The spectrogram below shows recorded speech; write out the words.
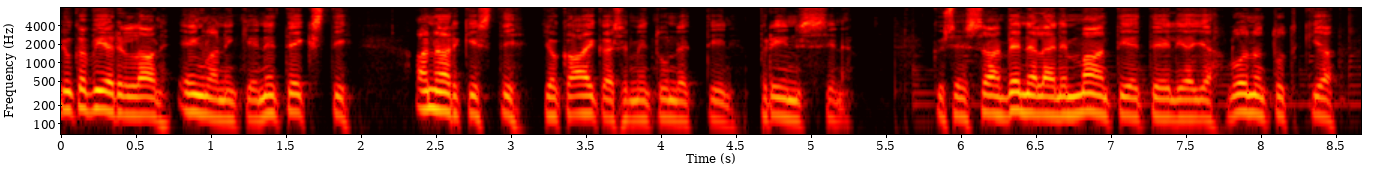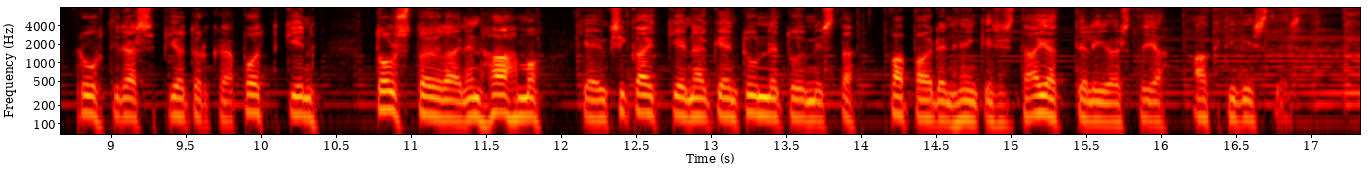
jonka vierellä on englanninkielinen teksti, anarkisti, joka aikaisemmin tunnettiin prinssinä. Kyseessä on venäläinen maantieteilijä ja luonnontutkija ruhtinas Piotr Krapotkin, tolstoilainen hahmo ja yksi kaikkien oikein tunnetuimmista vapaudenhenkisistä ajattelijoista ja aktivisteista.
